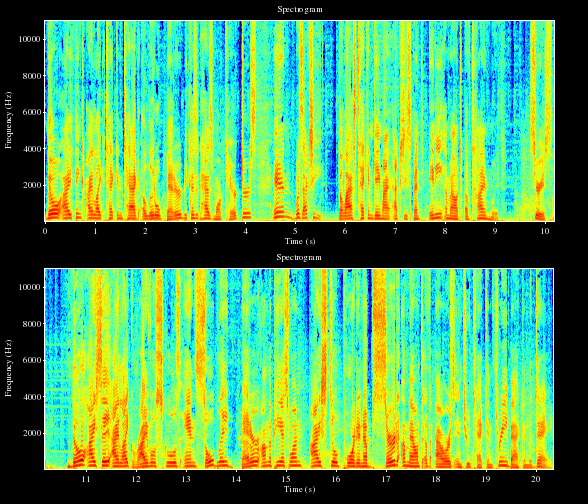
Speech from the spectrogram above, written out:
though I think I like Tekken Tag a little better because it has more characters, and was actually the last Tekken game I actually spent any amount of time with. Seriously. Though I say I like Rival Schools and Soul Blade better on the PS1, I still poured an absurd amount of hours into Tekken 3 back in the day.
